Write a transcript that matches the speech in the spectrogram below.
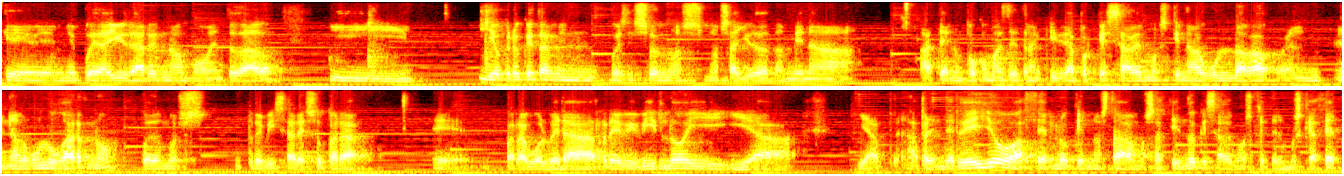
que me puede ayudar en un momento dado. Y, y yo creo que también pues eso nos, nos ayuda también a, a tener un poco más de tranquilidad porque sabemos que en algún lugar, en, algún lugar ¿no? podemos revisar eso para, eh, para volver a revivirlo y, a, aprender de ello o hacer lo que no estábamos haciendo que sabemos que tenemos que hacer.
